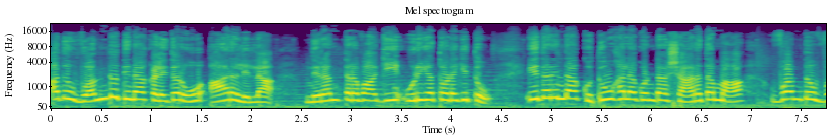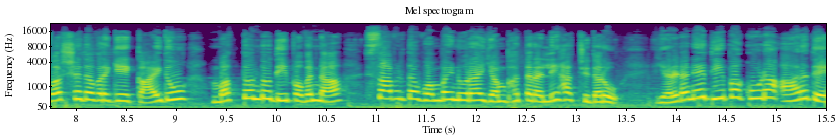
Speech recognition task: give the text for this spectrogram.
ಅದು ಒಂದು ದಿನ ಕಳೆದರೂ ಆರಲಿಲ್ಲ. ನಿರಂತರವಾಗಿ ಉರಿಯತೊಡಗಿತು. ಇದರಿಂದ ಕುತೂಹಲಗೊಂಡ ಶಾರದಮ್ಮ ಒಂದು ವರ್ಷದವರೆಗೆ ಕಾಯ್ದು ಮತ್ತೊಂದು ದೀಪವನ್ನ ಸಾವಿರದ ಒಂಬೈನೂರ ಎಂಬತ್ತರಲ್ಲಿ ಹಚ್ಚಿದರು. ಎರಡನೇ ದೀಪ ಕೂಡ ಆರದೆ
